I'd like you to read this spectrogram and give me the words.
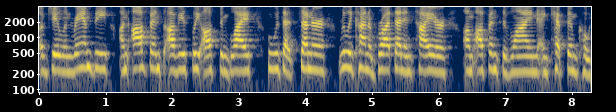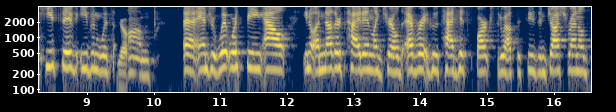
of Jalen Ramsey. On offense, obviously, Austin Blythe, who was at center, really kind of brought that entire um, offensive line and kept them cohesive, even with yep. um, uh, Andrew Whitworth being out you know, another tight end like Gerald Everett, who's had his sparks throughout the season. Josh Reynolds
